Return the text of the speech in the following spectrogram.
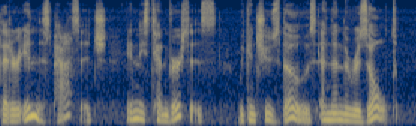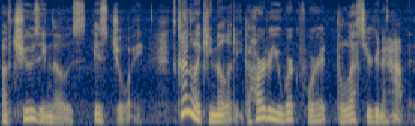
that are in this passage, in these 10 verses. We can choose those, and then the result of choosing those is joy. It's kind of like humility. The harder you work for it, the less you're going to have it.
